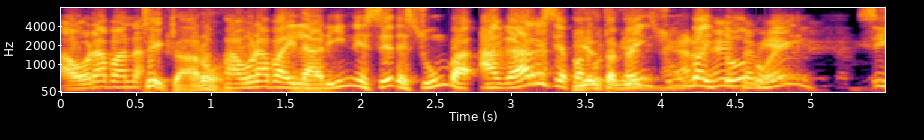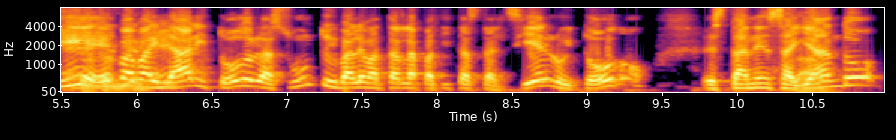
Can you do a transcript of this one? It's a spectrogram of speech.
Ahora van a, sí, claro. ahora bailarines, ¿eh? De Zumba. Agárrese, porque también. traen Zumba y todo, también. ¿eh? Sí, Él él va a también. bailar y todo el asunto y va a levantar la patita hasta el cielo y todo. Están ensayando.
